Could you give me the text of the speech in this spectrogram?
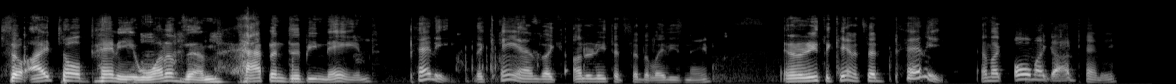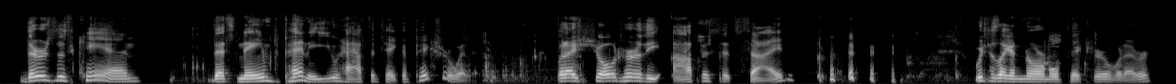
So i told penny one of them happened to be named penny. The can like underneath it said the lady's name and underneath the can it said penny. I'm like oh my god penny. There's this can that's named Penny. You have to take a picture with it. But I showed her the opposite side, which is like a normal picture or whatever.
